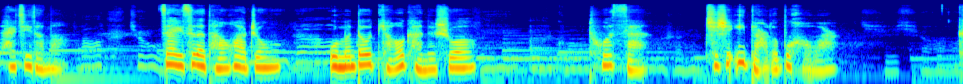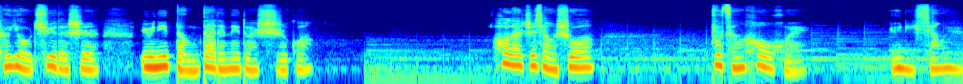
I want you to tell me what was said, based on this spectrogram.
还记得吗？在一次的谈话中，我们都调侃的说，拖伞其实一点都不好玩。可有趣的是，与你等待的那段时光。后来只想说，不曾后悔与你相遇，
